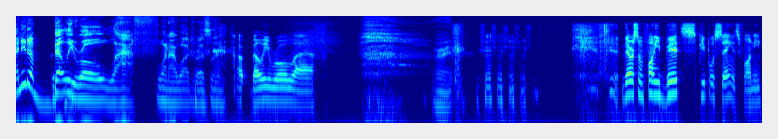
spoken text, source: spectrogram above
I need a belly roll laugh when I watch wrestling. A belly roll laugh. All right. there were some funny bits. People saying it's funny.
